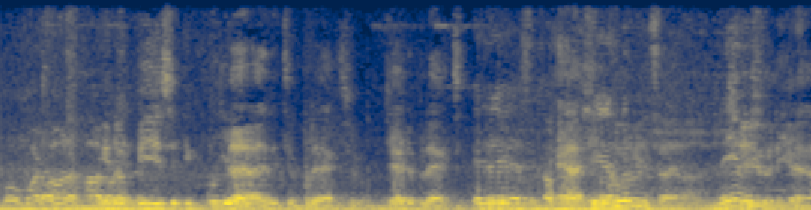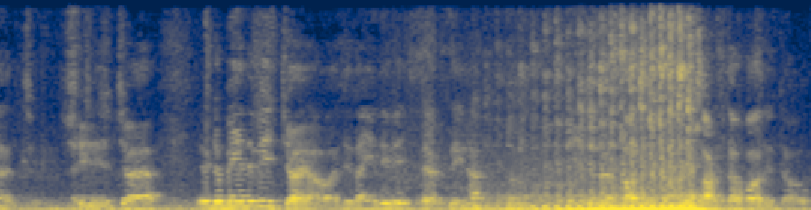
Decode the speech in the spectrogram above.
ਬਹੁਤ ਮਾੜਾ ਵਾਲਾ ਹਾਲ ਹੋ ਇਹਦਾ ਜਾਂਦਾ। ਪੀਸ ਇੱਕੋ ਹੀ ਆਇਆ ਇਹਦੇ ਚ ਬਲੈਕ ਚ ਜੈਡ ਬਲੈਕ ਚ। ਇਹਦੇ ਹੈ ਛੇ ਇੱਕੋ ਨੰਬਰ piece ਆਇਆ। ਨਹੀਂ, ਛੇ ਵੀ ਨਹੀਂ ਆਇਆ ਛੇ ਚ ਆਇਆ। ਇਹ ਡੱਬੇ ਦੇ ਵਿੱਚ ਆਇਆ ਵਾ ਜਿੱਦਾਂ ਇਹਦੇ ਵਿੱਚ ਸੈੱਟ ਸੀ ਨਾ। ਇਹਦਾ 7 ਤੇ 8 ਦਾ ਪਾ ਦਿੱਤਾ ਉਹ।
